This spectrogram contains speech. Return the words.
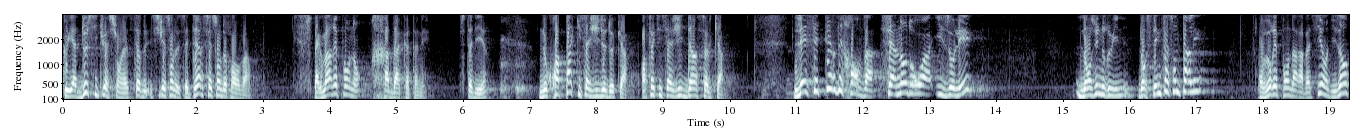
qu'il y a deux situations, la situation de Seter et situation de Chorva. La Gemara répond non, Chadakatane. C'est-à-dire, ne crois pas qu'il s'agit de deux cas. En fait, il s'agit d'un seul cas. Les Seter de Chorva, c'est un endroit isolé dans une ruine. Donc c'était une façon de parler. On veut répondre à Ravassi en disant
